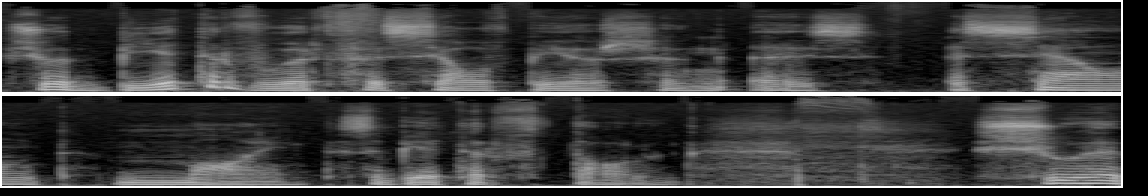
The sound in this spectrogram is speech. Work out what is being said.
So 'n beter woord vir selfbeheersing is 'n sound mind. Dis 'n beter vertaling. So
